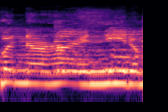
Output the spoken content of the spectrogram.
putting her hurt in need of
